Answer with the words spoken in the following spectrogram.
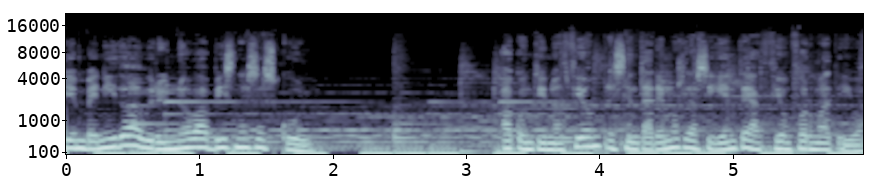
Bienvenido a Euroinnova Business School. A continuación presentaremos la siguiente acción formativa.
